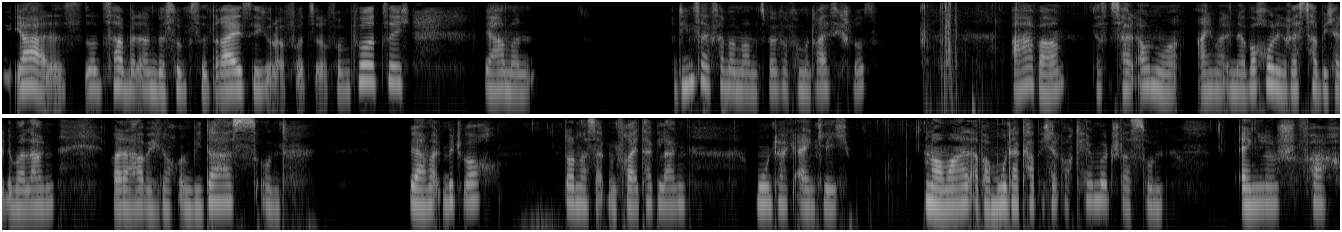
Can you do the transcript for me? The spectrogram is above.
ja, das, sonst haben wir dann bis 15.30 Uhr oder 14.45 Uhr. Wir haben dann, dienstags haben wir mal um 12.35 Uhr Schluss. Aber das ist halt auch nur einmal in der Woche und den Rest habe ich halt immer lang, weil da habe ich noch irgendwie das und wir haben halt Mittwoch Donnerstag und Freitag lang. Montag eigentlich normal, aber Montag habe ich halt auch Cambridge, das ist so ein Englischfach,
